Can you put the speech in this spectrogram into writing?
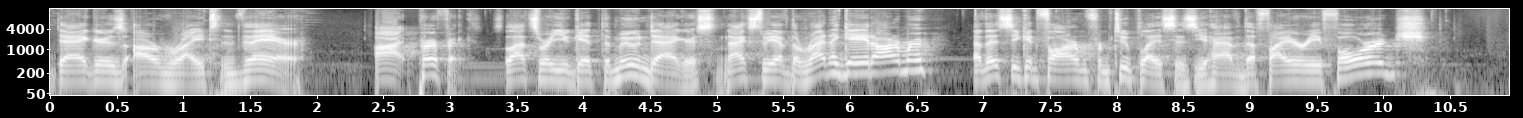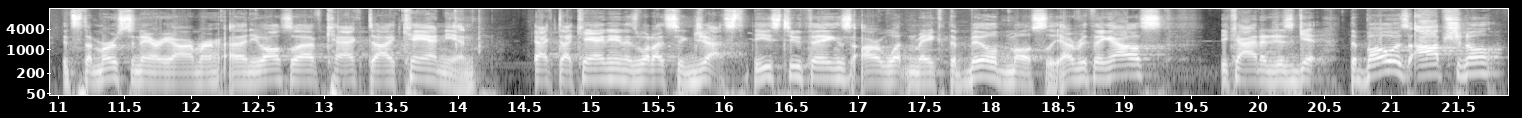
Daggers are right there. All right, perfect. So that's where you get the Moon Daggers. Next, we have the Renegade Armor. Now this you can farm from two places. You have the Fiery Forge. It's the Mercenary Armor. And then you also have Cacti Canyon. Cacti Canyon is what I suggest. These two things are what make the build mostly. Everything else you kind of just get the bow is optional.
